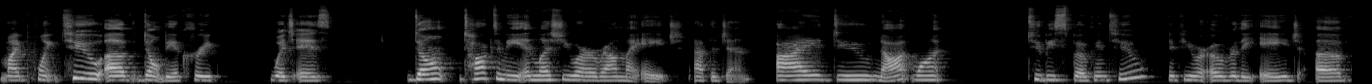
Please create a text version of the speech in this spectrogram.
my point two of don't be a creep, which is don't talk to me unless you are around my age at the gym. I do not want to be spoken to if you are over the age of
